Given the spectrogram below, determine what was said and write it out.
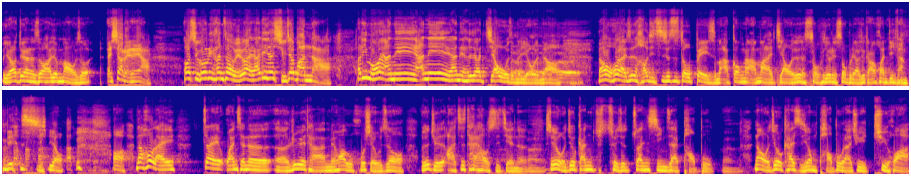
我游到对岸的时候，他就骂我说：“哎、少年的呀，哦，想讲你汉草袂歹，啊，你那手加班呐，啊，你莫会安尼安尼安尼，他就要教我怎么游，你知道？然后我后来就是好几次就是都被什么阿公啊阿妈来教，我就受有点受不了，就赶快换地方练习哦。哦，那后来。在完成了呃日月潭、梅花湖、活水湖之后，我就觉得啊，这太耗时间了，所以我就干脆就专心在跑步。嗯，那我就开始用跑步来去去化，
